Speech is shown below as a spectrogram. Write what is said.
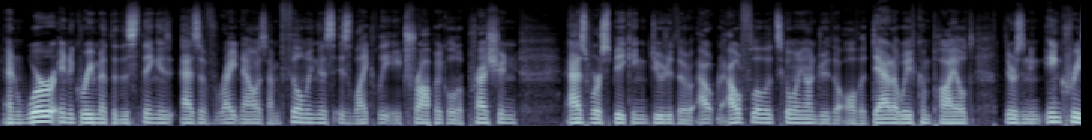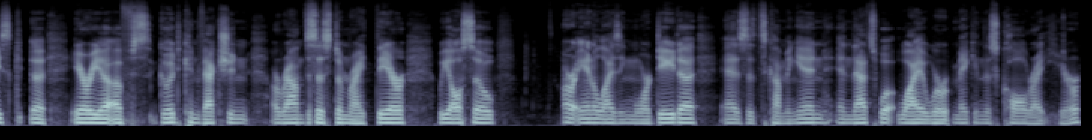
and we're in agreement that this thing is, as of right now, as I'm filming this, is likely a tropical depression as we're speaking due to the out, outflow that's going on due to all the data we've compiled there's an increased uh, area of good convection around the system right there. We also are analyzing more data as it's coming in and that's what why we're making this call right here.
